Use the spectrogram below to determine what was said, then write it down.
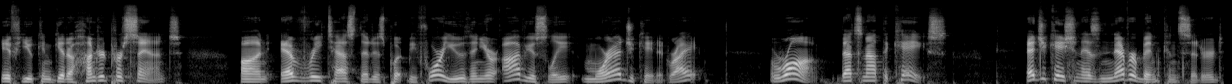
if you can get 100% on every test that is put before you, then you're obviously more educated, right? Wrong. That's not the case. Education has never been considered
